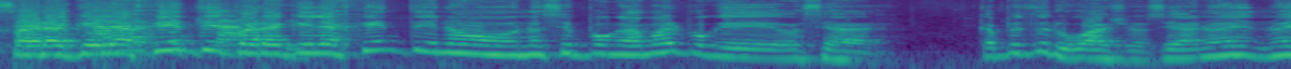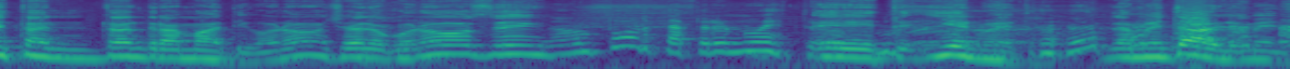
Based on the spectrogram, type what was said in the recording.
para que la gente para que la gente no, no se ponga mal porque o sea campeonato uruguayo o sea no es, no es tan tan dramático no ya lo conocen No importa, pero es nuestro. este, y es nuestro lamentablemente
